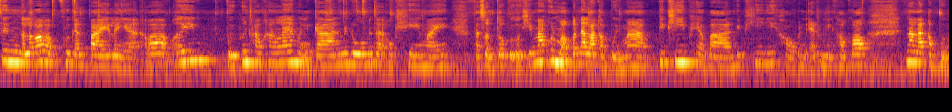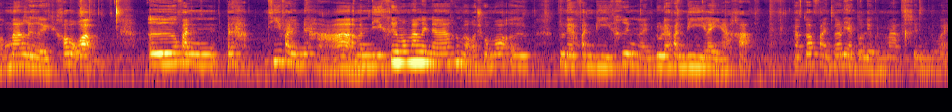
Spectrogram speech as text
ซึ่งแล้วก็แบบคุยกันไปอะไรเงี้ยว่าเอ้ยปุ๋ยเพิ่งทำครั้งแรกเหมือนกัน ไม่รู้ว่ามันจะโอเคไหม แต่ส่วนตัวปุ๋ยโอเคมากคุณหมอก็น่ารักกับปุ๋ยมาก พี่ๆพยาบาล พี่ๆที่เขาเป็นแอดมินเขาก็น่ารักกับปุ๋ยมากๆเลย เขาบอกว่า เออฟันปัญหา ที่ฟันมีปัญหา มันดีขึ้นมากๆเลยนะ คุณหมอก็ชมว่าเออดูแลฟันดีขึ้นอะไรดูแลฟันดีอะไรอย่างเงี้ยค่ะ แล้วก็ฟันก็เรียงตัวเรียวกันมากขึ้นด้วย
